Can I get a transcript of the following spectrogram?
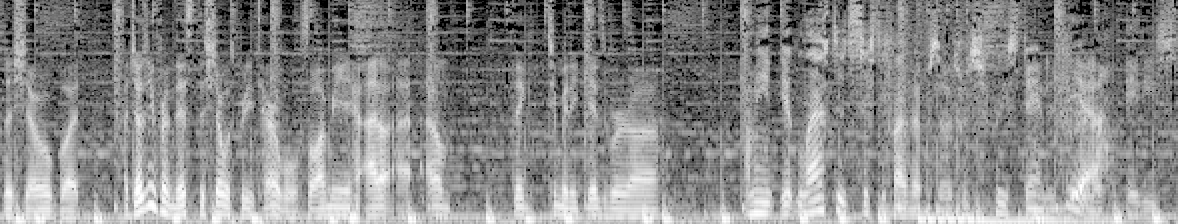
the show. But judging from this, the show was pretty terrible. So I mean, I don't, I, I don't think too many kids were. uh I mean, it lasted 65 episodes, which is pretty standard for Yeah. a 80s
